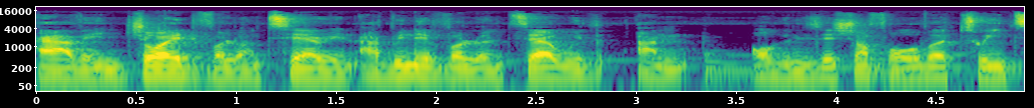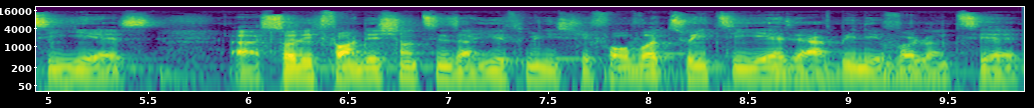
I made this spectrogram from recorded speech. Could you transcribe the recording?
i have enjoyed volunteering. I've been a volunteer with an organization for over 20 years uh, solid foundation teams and youth ministry. For over 20 years i have been a volunteer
